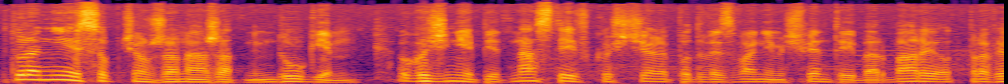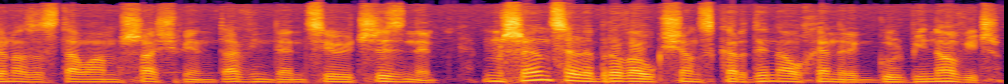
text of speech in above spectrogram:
która nie jest obciążona żadnym długiem. O godzinie 15 w kościele pod wezwaniem świętej Barbary odprawiona została msza święta w intencji ojczyzny. Mszę celebrował ksiądz kardynał Henryk Gulbinowicz.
